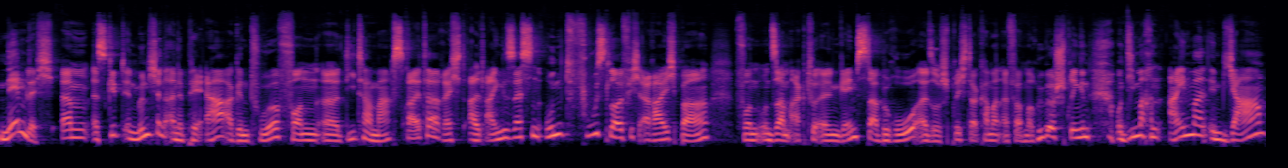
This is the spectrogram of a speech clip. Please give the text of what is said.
Nämlich, ähm, es gibt in München eine PR-Agentur von äh, Dieter Marxreiter, recht alt eingesessen und fußläufig erreichbar von unserem aktuellen GameStar-Büro. Also sprich, da kann man einfach mal rüberspringen. Und die machen einmal im Jahr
